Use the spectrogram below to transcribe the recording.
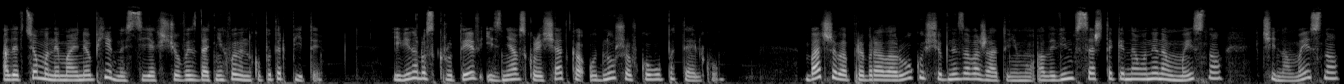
Але в цьому немає необхідності, якщо ви здатні хвилинку потерпіти. І він розкрутив і зняв з коліщатка одну шовкову петельку. Батшеба прибрала руку, щоб не заважати йому, але він все ж таки не навмисно чи навмисно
